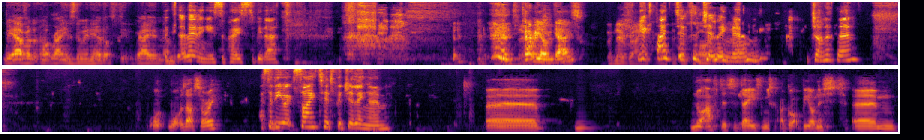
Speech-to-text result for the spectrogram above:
We have. I don't know what Ryan's doing here. I don't think Ryan. I um, don't think he's supposed to be there. Ryan's carry on, guys. We've no Ryan. You excited for Gillingham, Jonathan? What, what was that? Sorry. I said, are you excited for Gillingham? Uh, not after today's news. I've got to be honest. Um,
